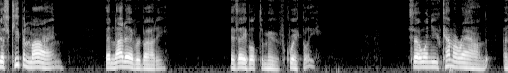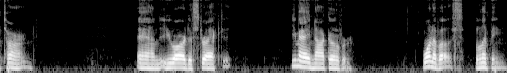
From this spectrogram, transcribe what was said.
just keep in mind that not everybody is able to move quickly. So when you come around a turn and you are distracted, you may knock over one of us limping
